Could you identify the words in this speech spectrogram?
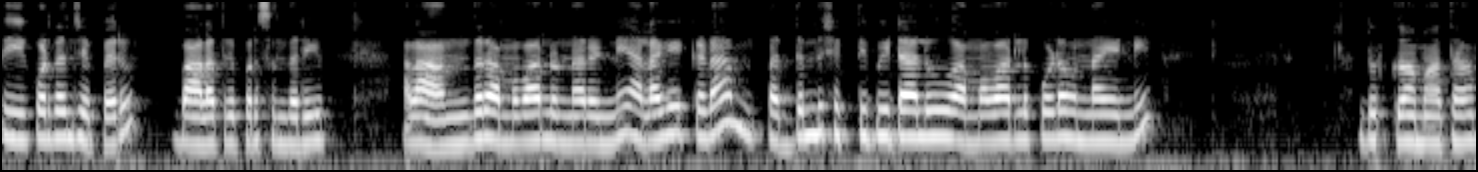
తీయకూడదని చెప్పారు. బాల త్రిపుర సుందరి అలా అందరూ అమ్మవార్లు ఉన్నారండి. అలాగే ఇక్కడ పద్దెనిమిది శక్తిపీఠాలు అమ్మవార్లు కూడా ఉన్నాయండి. దుర్గామాత.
